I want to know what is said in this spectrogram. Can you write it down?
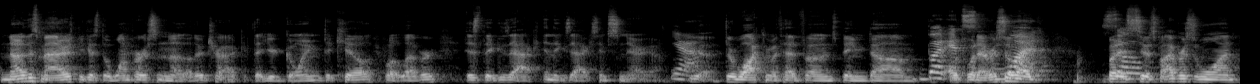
none of this matters because the one person on the other track that you're going to kill if you pull a lever is the exact in the exact same scenario. yeah. yeah. They're walking with headphones, being dumb, But with it's whatever. So one. like, but it's, So- it's five versus one.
